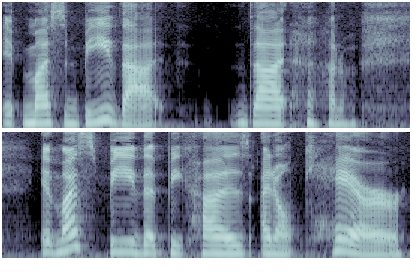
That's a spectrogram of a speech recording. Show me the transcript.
It must be that that I don't, it must be that because I don't care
